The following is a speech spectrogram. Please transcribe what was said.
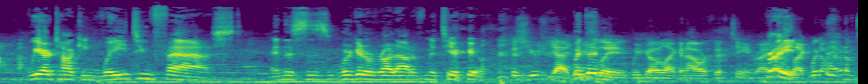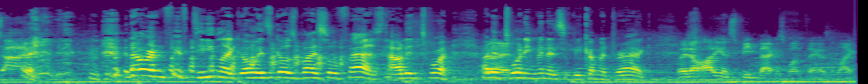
we are talking way too fast, and this is we're gonna run out of material. Because yeah, But then- usually we go like an hour fifteen, right? Right. It's like we don't have enough time. An hour and fifteen like always goes by so fast. How did tw- how did twenty minutes become a drag? Well, you know, audience feedback is one thing. As I'm like,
